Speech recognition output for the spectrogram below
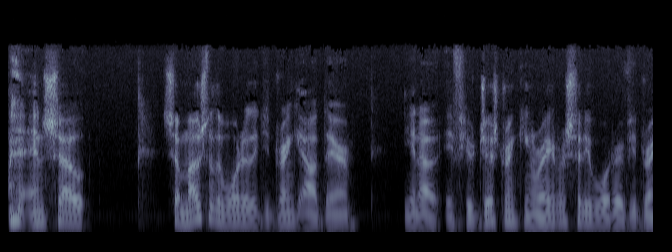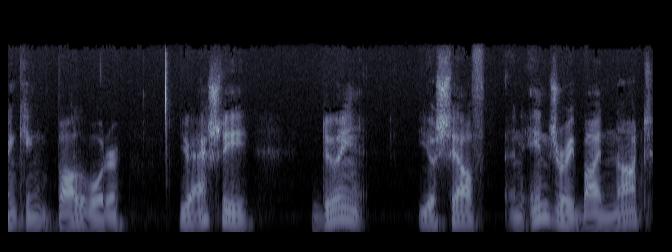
and so so most of the water that you drink out there, you know, if you're just drinking regular city water, if you're drinking bottled water, you're actually doing yourself an injury by not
